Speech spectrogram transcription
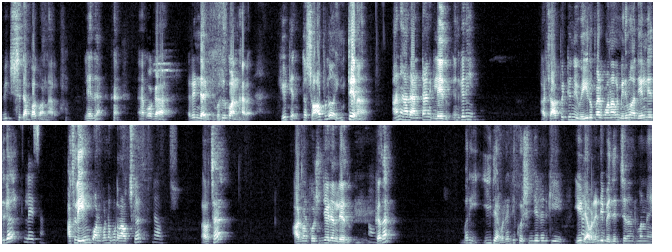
విక్స్ డబ్బా కొన్నారు. లేదా ఒక రెండు అరటిపళ్ళు కొన్నారు. హీట్ ఎంత షాపులో ఇంతేనా అని ఆడు అనటానికి లేదు. ఎందుకని? ఆడు షాప్ పెట్టింది వెయ్యి రూపాయలు కొనాలి మినిమం అదేం లేదుగా? లేదు సార్. అసలు ఏం కొనకుండా కూడా రావచ్చుగా? రావచ్చు. రావచ్చా? ఆడు మనం క్వశ్చన్ చేయడం లేదు. కదా? మరి ఇది ఎవడండి క్వశ్చన్ చేయడానికి? ఈడు ఎవడండి బెదిరించడానికి మనని?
